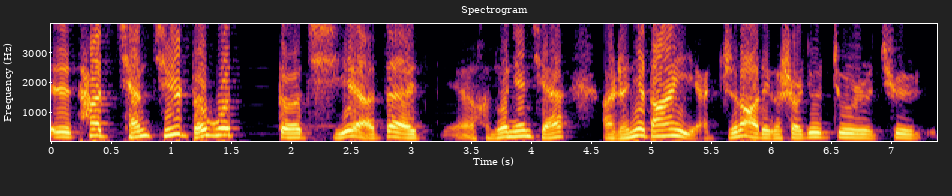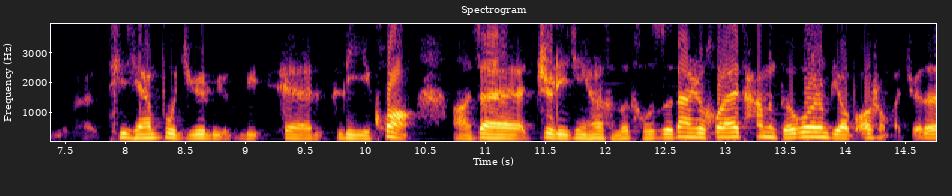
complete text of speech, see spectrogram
呃，他前其实德国。的企业，在很多年前啊，人家当然也知道这个事儿，就就是去提前布局铝铝呃锂矿啊，在智利进行了很多投资。但是后来他们德国人比较保守嘛，觉得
